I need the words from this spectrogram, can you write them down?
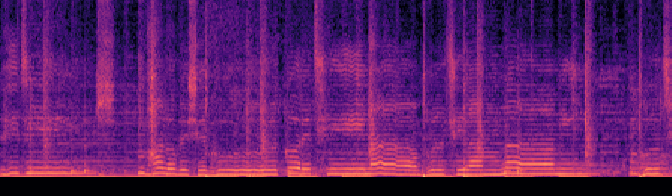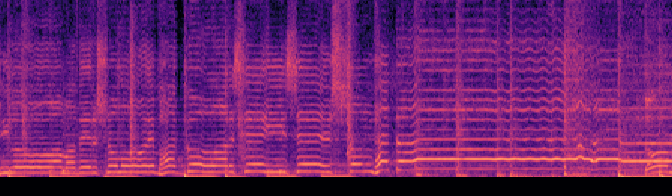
ভিজিস। ভালোবেসে ভুল করেছি না, ভুলছিলাম না আমি। ভুল ছিল আমাদের সময়, ভাগ্য আর সেই শেষ সন্ধ্যাটা। তোমায়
